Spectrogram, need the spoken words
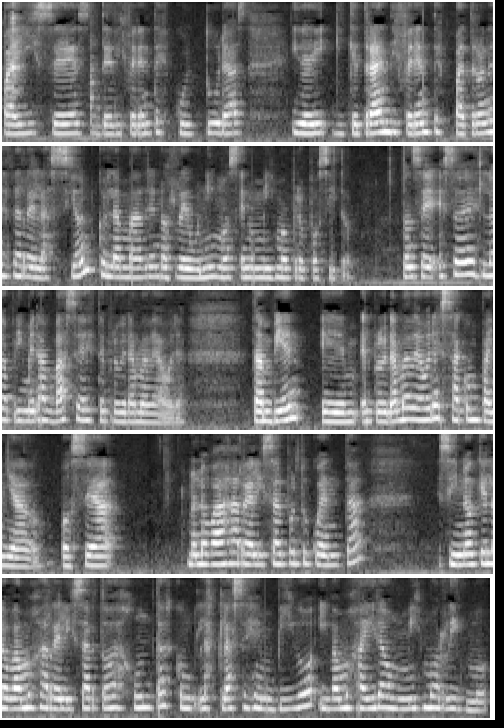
países, de diferentes culturas, y, que traen diferentes patrones de relación con la madre, nos reunimos en un mismo propósito. Entonces, eso es la primera base de este programa de ahora. También em, el programa de ahora es acompañado, o sea, no lo vas a realizar por tu cuenta, sino que lo vamos a realizar todas juntas con las clases en vivo y vamos a ir a un mismo ritmo.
